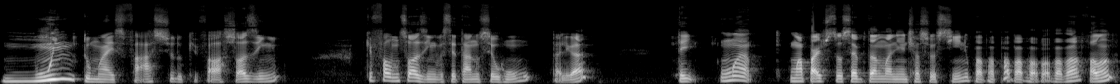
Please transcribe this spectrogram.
muito mais fácil do que falar sozinho. Porque falando sozinho você tá no seu rumo, tá ligado? Tem uma, uma parte do seu cérebro tá numa linha de raciocínio, papapá, papapá, falando.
